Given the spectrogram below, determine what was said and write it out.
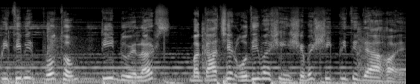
পৃথিবীর প্রথম টি ডুয়েলার্স বা গাছের অধিবাসী হিসেবে স্বীকৃতি দেওয়া হয়।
